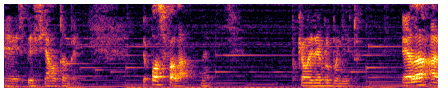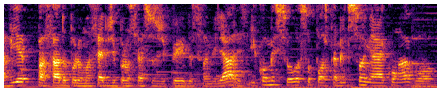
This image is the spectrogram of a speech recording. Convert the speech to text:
é, especial também. Eu posso falar, né? Porque é um exemplo bonito. Ela havia passado por uma série de processos de perdas familiares e começou a supostamente sonhar com a avó.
